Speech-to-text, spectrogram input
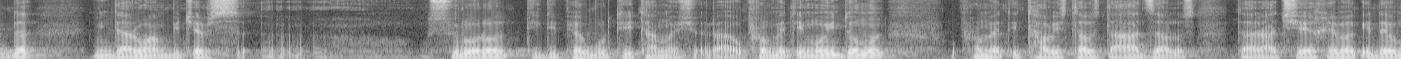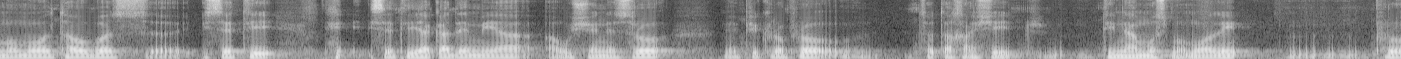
აქვს და მინდა რომ ამ ბიჭებს სურო რომ დიდი ფეხბურთი ითამაშონ რა უფრო მეტი მოინდომონ უფრო მეტი თავის თავს დააძალოს და რაც შეეხება კიდევ მომავალ თაობას ისეთი ისეთი აკადემია აუშენეს რომ მე ფიქრობ რომ ცოტა ხანში დინამოს მომავალი უფრო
